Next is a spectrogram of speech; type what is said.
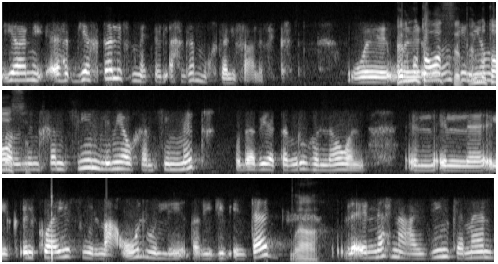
يعني آه، بيختلف الأحجام مختلفة على فكرة. و... المتوسط- وممكن المتوسط. من 50 ل 150 متر وده بيعتبروه اللي هو ال... ال... ال... ال... الكويس والمعقول واللي يقدر يجيب إنتاج. آه. لأن إحنا عايزين كمان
